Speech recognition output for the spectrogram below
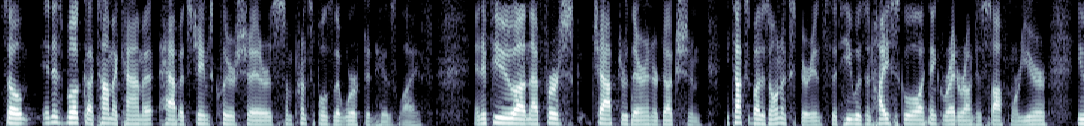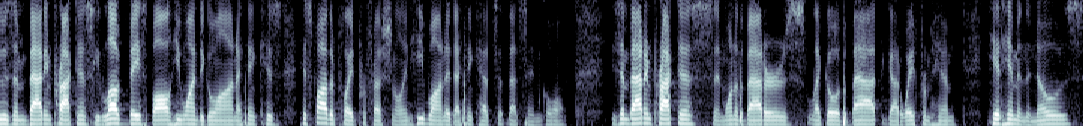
So, in his book, Atomic Habits, James Clear shares some principles that worked in his life. And if you, on that first chapter there, introduction, he talks about his own experience that he was in high school, I think right around his sophomore year. He was in batting practice. He loved baseball. He wanted to go on. I think his, his father played professional, and he wanted, I think, had that same goal. He's in batting practice, and one of the batters let go of the bat, got away from him, hit him in the nose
